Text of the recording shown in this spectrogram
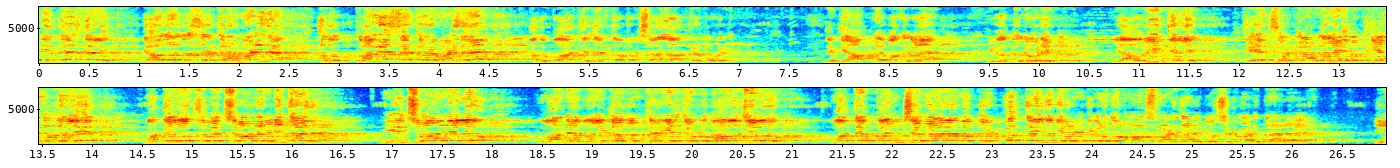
ಇಡೀ ದೇಶದಲ್ಲಿ ಯಾವುದಾದ್ರೂ ಸರ್ಕಾರ ಮಾಡಿದ್ರೆ, ಅದು ಕಾಂಗ್ರೆಸ್ ಸರ್ಕಾರ ಮಾಡಿದೆ ಅದು ಭಾರತೀಯ ಜನತಾ ಪಕ್ಷ ಅಲ್ಲ ಅಂತ ಹೇಳ್ಕೋಬೇಕು ಇದಕ್ಕೆ ಆತ್ಮೀಯ ಬಂಧುಗಳೇ, ಇವತ್ತು ನೋಡಿ ಯಾವ ರೀತಿಯಲ್ಲಿ ಕೇಂದ್ರ ಸರ್ಕಾರದಲ್ಲಿ, ಇವತ್ತು ಕೇಂದ್ರದಲ್ಲಿ ಮತ್ತೆ ಲೋಕಸಭೆ ಚುನಾವಣೆ ನಡೀತಾ ಇದೆ. ಈ ಚುನಾವಣೆಯಲ್ಲೂ ಮಾನ್ಯ ಮಲ್ಲಿಕಾರ್ಜುನ್ ಖರ್ಗೆಜಿ ಅವರು ರಾಹುಲ್ಜಿ ಅವರು ಮತ್ತೆ ಪಂಚ ನ್ಯಾಯ ಮತ್ತು ಇಪ್ಪತ್ತೈದು ಗ್ಯಾರಂಟಿಗಳನ್ನು ಅನೌನ್ಸ್ ಮಾಡಿದ್ದಾರೆ, ಘೋಷಣೆ ಮಾಡಿದ್ದಾರೆ. ಈ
